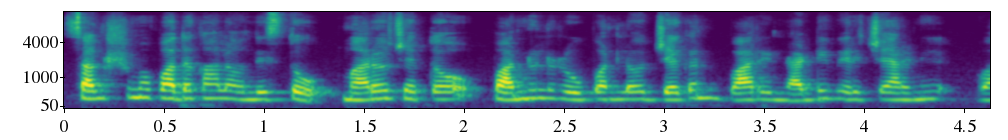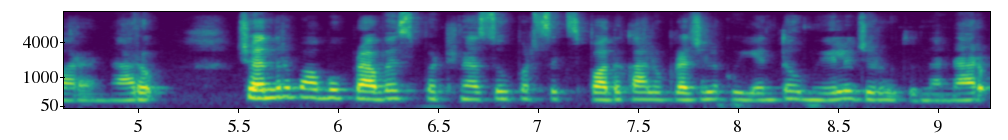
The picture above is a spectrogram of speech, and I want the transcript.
సంక్షేమ పథకాలు అందిస్తూ మరో చేత్తో పన్నుల రూపంలో జగన్ వారి నడ్డి విరిచారని వారన్నారు. చంద్రబాబు ప్రవేశపెట్టిన సూపర్ సిక్స్ పథకాలు ప్రజలకు ఎంతో మేలు జరుగుతుందన్నారు.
